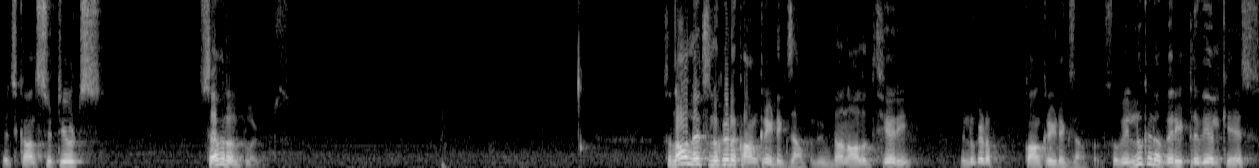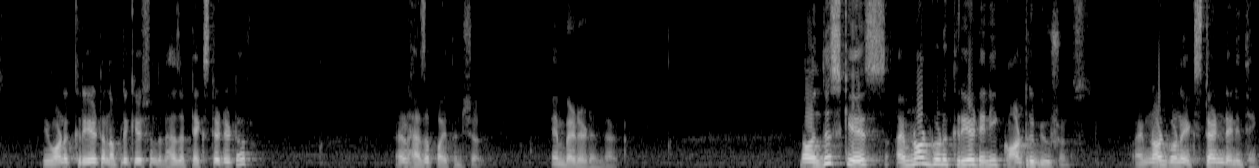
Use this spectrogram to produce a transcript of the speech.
which constitutes several plugins. So now let's look at a concrete example. We've done all of the theory. We'll look at a concrete example. So we'll look at a very trivial case. You want to create an application that has a text editor and has a Python shell embedded in that. Now in this case, I'm not going to create any contributions. I'm not going to extend anything.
